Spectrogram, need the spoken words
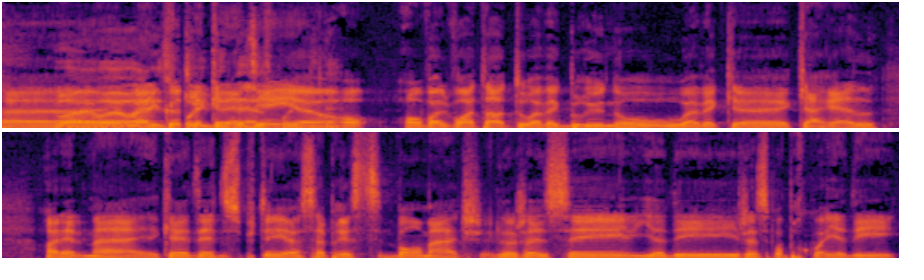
Euh, Ouais, ouais, mais écoute, le évident, Canadien, euh, on, on va le voir tantôt avec Bruno ou avec Karel. Honnêtement, le Canadien a disputé un sapristi de bon match. Là, je le sais, il y a des. Je ne sais pas pourquoi, il y a des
